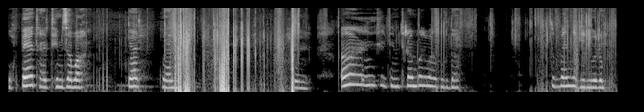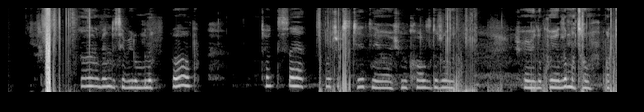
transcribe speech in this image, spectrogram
Oh be tertemiz hava. Gel. Gel. Şöyle. Aa en sevdiğim trampol var burada. Dur ben de geliyorum. Aa ben de seviyorum bunu. Hop. Çok güzel. İskelet ne ya? Şunu kaldıralım. Şöyle koyalım atalım. At.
